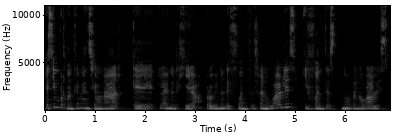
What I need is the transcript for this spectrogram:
Es importante mencionar que la energía proviene de fuentes renovables y fuentes no renovables.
